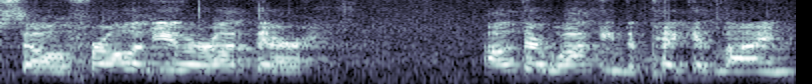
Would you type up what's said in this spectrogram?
So for all of you who are out there, out there walking the picket line,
